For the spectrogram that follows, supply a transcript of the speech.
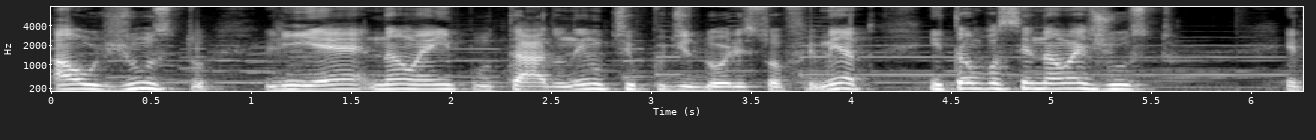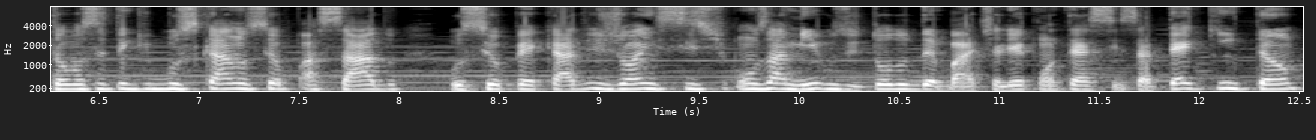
ao justo lhe é, não é imputado nenhum tipo de dor e sofrimento, então você não é justo. Então você tem que buscar no seu passado o seu pecado, e Jó insiste com os amigos, e todo o debate ali acontece isso. Até que então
